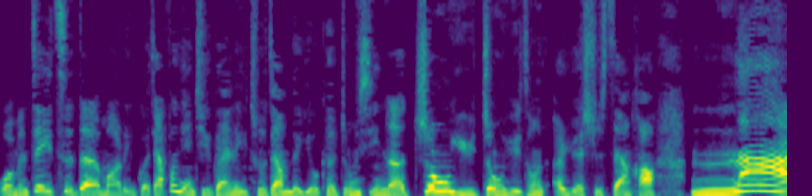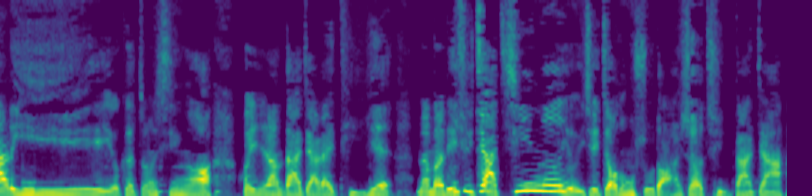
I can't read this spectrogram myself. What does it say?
我们这一次的茂林国家风景区管理处在我们的游客中心呢，终于终于从二月十三号，嗯，那里游客中心哦，会让大家来体验。那么连续假期呢，有一些交通疏导，还是要请大大家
